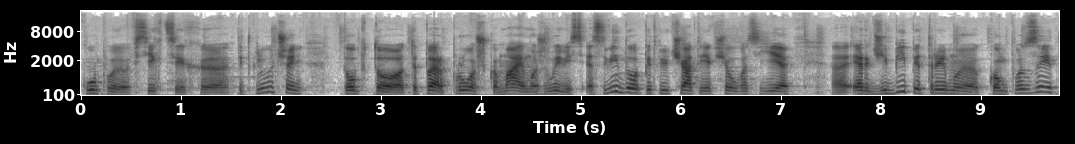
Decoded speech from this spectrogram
купою всіх цих е, підключень. Тобто тепер прошка має можливість S-відео підключати, якщо у вас є е, RGB підтримує, композит,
